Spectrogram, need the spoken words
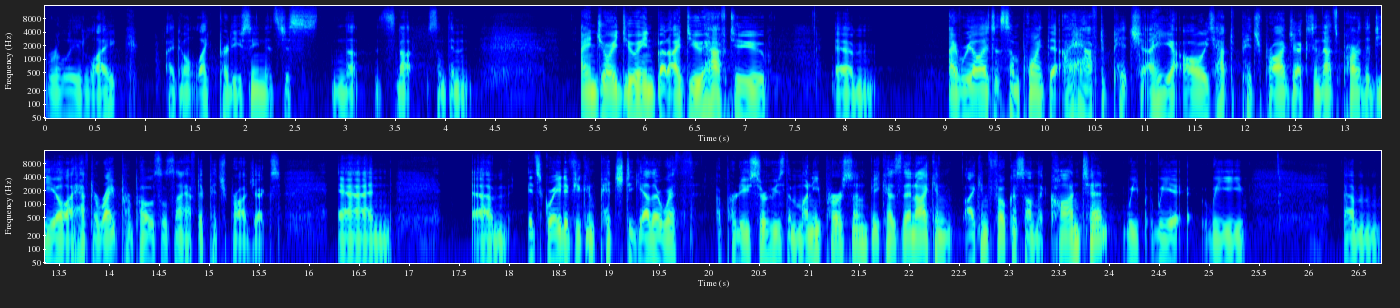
really like. I don't like producing. It's just not. It's not something I enjoy doing, but I do have to. Um, I realized at some point that I have to pitch. I always have to pitch projects, and that's part of the deal. I have to write proposals and I have to pitch projects, and um, it's great if you can pitch together with a producer who's the money person because then I can I can focus on the content. We we we um,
